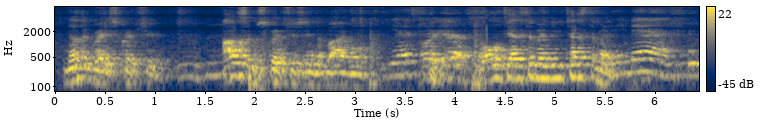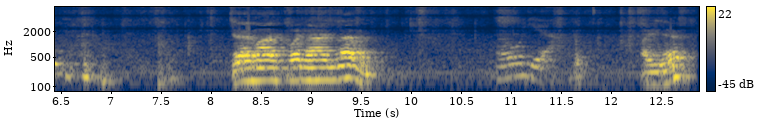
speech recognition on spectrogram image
Another great scripture. Mm-hmm. Awesome scriptures in the Bible. Yes. Oh, yes. Old Testament, New Testament. Amen. Jeremiah 29, 11. Oh, yeah. Are you there?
